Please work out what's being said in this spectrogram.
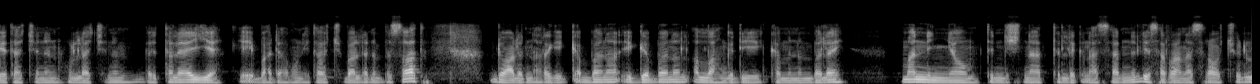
ጌታችንን ሁላችንም በተለያየ የኢባዳ ሁኔታዎች ባለንበት ሰዓት ዱዓ ልናደርግ ይገባናል። አላህ እንግዲህ ከምንም በላይ ማንኛውም ትንሽ ናት ትልቅ ናት ሳንል የሰራናት ስራዎች ሁሉ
